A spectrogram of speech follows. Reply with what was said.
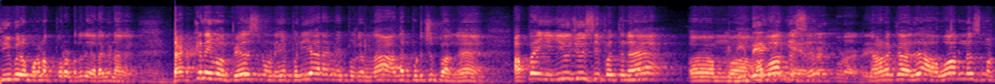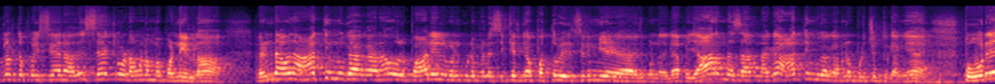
தீவிரமான போராட்டத்தில் இறங்குனாங்க. டக்குன்னு இவன் பேசினோடனே பெரியார் அமைப்புகள்லாம் அதை பிடிச்சிப்பாங்க. அப்போ இங்கே யூஜிசி பற்றின அவேர்னஸ். நடக்காது. அவேர்னஸ் மக்கள்கிட்ட போய் சேராது. சேர்க்க விடாம நம்ம பண்ணிடலாம். ரெண்டாவது அதிமுக காரன் ஒரு பாலியல் வன்கொடுமையில சிக்கியிருக்கா பத்து வயது சிறுமியை இது பண்ணதுல. அப்ப யார் அந்த சார்னாக்கா அதிமுக காரனை பிடிச்சிட்டு இருக்காங்க. இப்போ ஒரே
